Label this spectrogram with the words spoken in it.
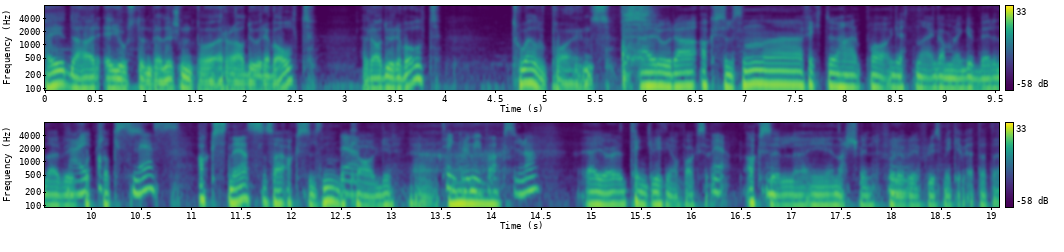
Hei, det her er Josten Pedersen på Radio Revolt. Radio Revolt, 12 points. Aurora Akselsen eh, fikk du her på Gretne gamle gubber. Der vi Nei, fortsatt Aksnes. Aksnes, sa jeg Akselsen. Beklager. Ja. Tenker du mye på Aksel nå? Jeg gjør, tenker litt på Aksel. Ja. Aksel eh, i Nashville, for Mm. øvrig, for de som ikke vet dette.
